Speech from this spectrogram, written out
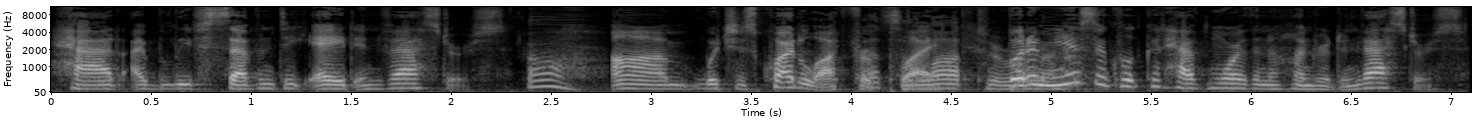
had, I believe, 78 investors, oh. um, which is quite a lot for That's a play. A lot to but a musical could have more than 100 investors.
